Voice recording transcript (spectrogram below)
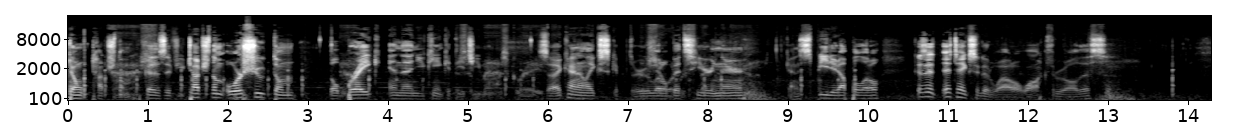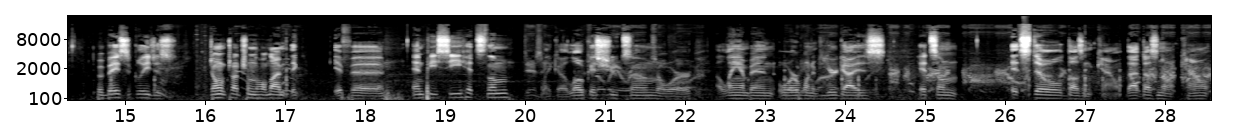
Don't touch them because if you touch them or shoot them, they'll break and then you can't get the achievement. So I kind of like skip through little bits here and there, kind of speed it up a little, because it, it takes a good while to walk through all this. But basically, just don't touch them the whole time. They, if a NPC hits them, like a Locust shoots them, or a Lambent, or one of your guys hits them, it still doesn't count. That does not count.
